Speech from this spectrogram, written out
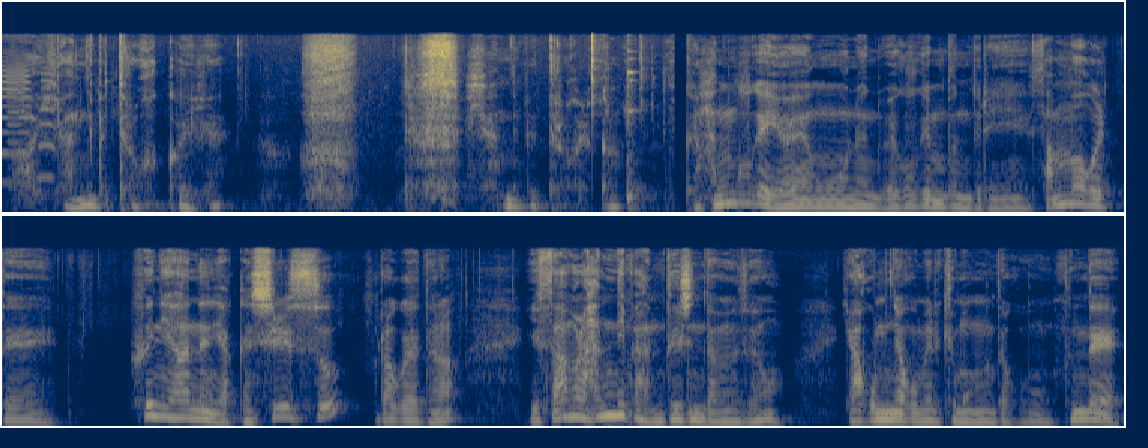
아, 한 입에 들어갈까, 이게? 이게 한 입에 들어갈까? 그 한국에 여행 오는 외국인 분들이 쌈 먹을 때 흔히 하는 약간 실수라고 해야 되나? 이 쌈을 한 입에 안 드신다면서요? 야곱야곱 이렇게 먹는다고. 근데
